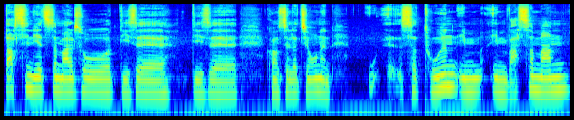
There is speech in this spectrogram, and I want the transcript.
das sind jetzt einmal so diese, diese Konstellationen. Saturn im, im Wassermann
